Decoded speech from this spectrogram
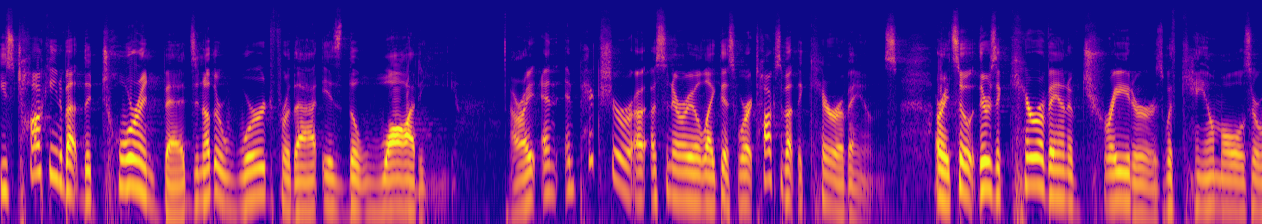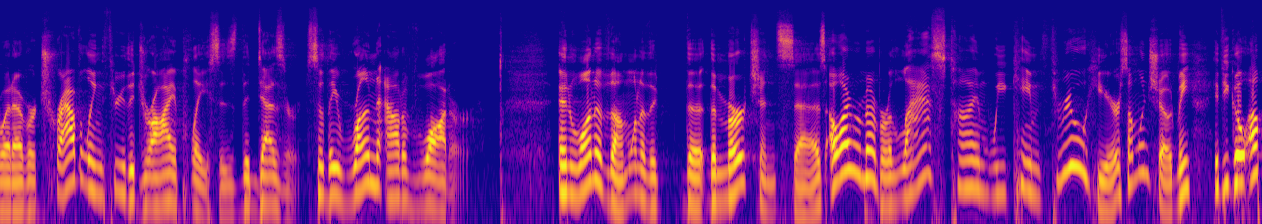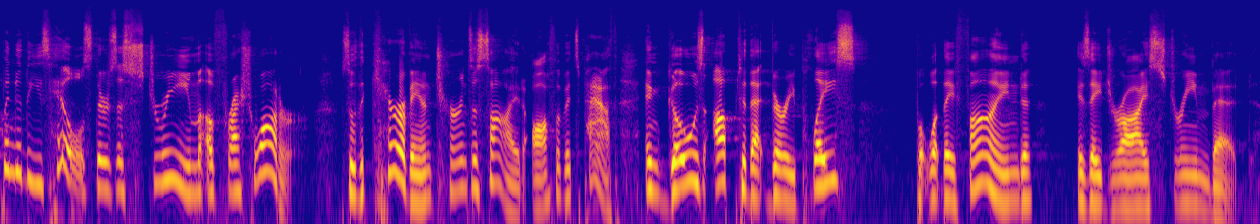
he's talking about the torrent beds. Another word for that is the wadi. All right, and, and picture a, a, scenario like this where it talks about the caravans. All right, so there's a caravan of traders with camels or whatever traveling through the dry places, the desert. So they run out of water. And one of them, one of the, the, the merchants says, Oh, I remember last time we came through here, someone showed me, if you go up into these hills, there's a stream of fresh water. So the caravan turns aside off of its path and goes up to that very place, but what they find is a dry stream bed.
